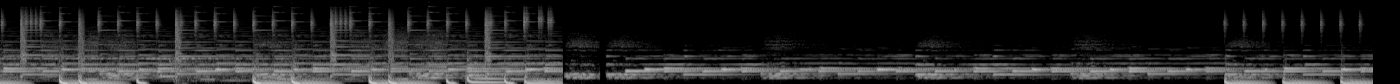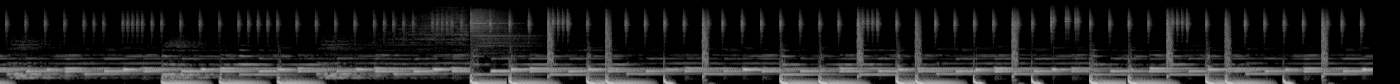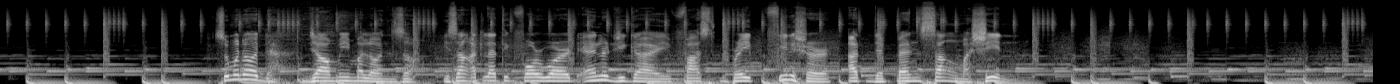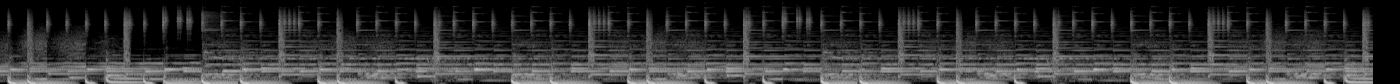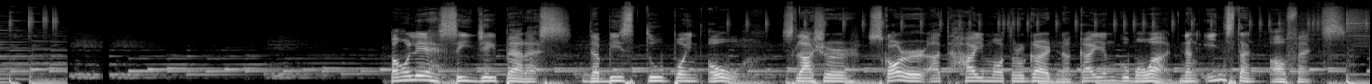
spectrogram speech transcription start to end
Sumunod, Jaume Malonzo. Isang athletic forward, energy guy, fast break finisher at depensang machine. Panguli, CJ Perez, the Beast 2.0, slasher, scorer at high motor guard na kayang gumawa ng instant offense.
